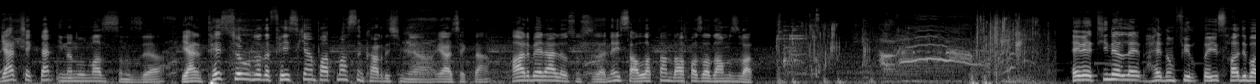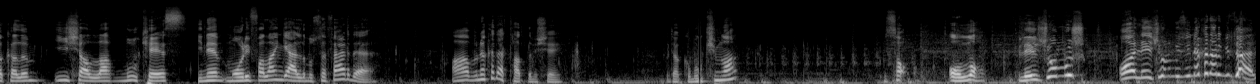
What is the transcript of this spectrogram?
Gerçekten inanılmazsınız ya. Yani test serverında da facecamp atmazsın kardeşim ya gerçekten. Harbi helal olsun size. Neyse Allah'tan daha fazla adamımız var. Evet yine Le- Haddonfield'dayız. Hadi bakalım. İnşallah bu kez yine Mori falan geldi bu sefer de. Aa bu ne kadar tatlı bir şey. Bir dakika bu kim lan? Sa- Allah. Lejyonmuş. Aa Lejyon'un müziği ne kadar güzel.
